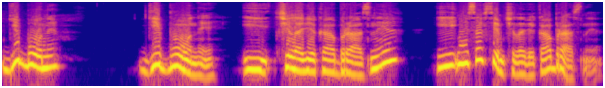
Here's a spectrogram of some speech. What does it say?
Гибоны. Гибоны и человекообразные, и не совсем человекообразные.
